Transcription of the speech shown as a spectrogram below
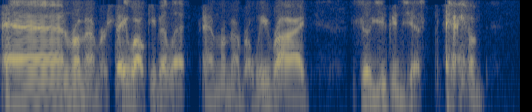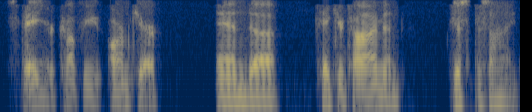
And remember, stay well, keep it lit, and remember, we ride so you can just stay in your comfy armchair and uh, take your time and just decide.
